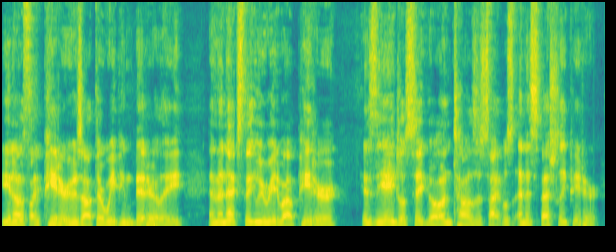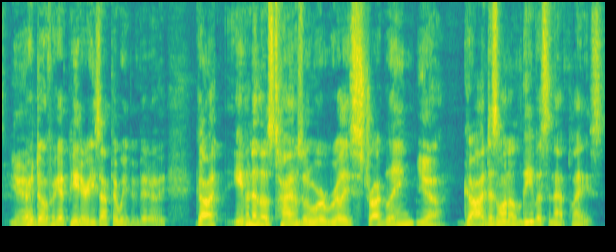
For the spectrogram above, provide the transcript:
You know, it's like Peter who's out there weeping bitterly, and the next thing we read about Peter is the angels say, "Go and tell his disciples, and especially Peter." Yeah. Right? Don't forget Peter. He's out there weeping bitterly. God, even in those times when we're really struggling, Yeah. God doesn't want to leave us in that place,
